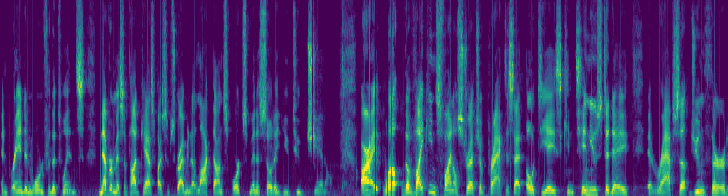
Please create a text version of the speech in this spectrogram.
and Brandon Warne for the Twins. Never miss a podcast by subscribing to Locked On Sports Minnesota YouTube channel. All right. Well, the Vikings' final stretch of practice at OTAs continues today. It wraps up June 3rd.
